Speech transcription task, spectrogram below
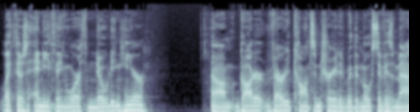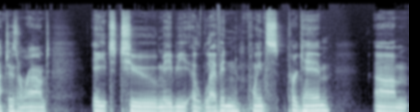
like there's anything worth noting here. Um, Goedert very concentrated with most of his matches around eight to maybe 11 points per game. Um,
